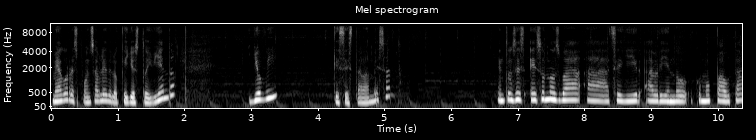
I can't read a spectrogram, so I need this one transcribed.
me hago responsable de lo que yo estoy viendo. Yo vi que se estaban besando. Entonces, eso nos va a seguir abriendo como pauta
